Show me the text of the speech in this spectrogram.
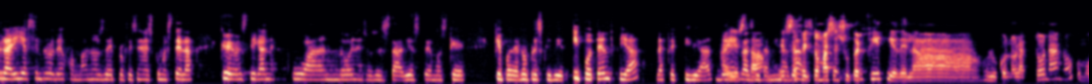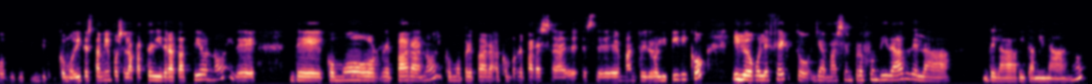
Pero ahí ya siempre lo dejo en manos de profesionales como Estela que os digan cuándo en esos estadios tenemos que que poderlo prescribir y potencia la efectividad de las vitaminas Ese efecto más en superficie de la gluconolactona, ¿no? Como, como dices también, pues en la parte de hidratación, ¿no? Y de, de cómo repara, ¿no? Y cómo prepara, cómo repara ese, manto hidrolipídico. Y luego el efecto ya más en profundidad de la, de la vitamina A, ¿no?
